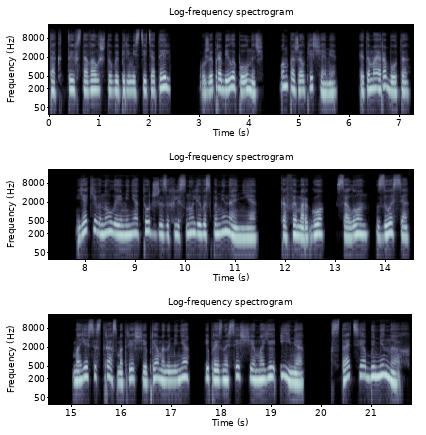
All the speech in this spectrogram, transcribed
«Так ты вставал, чтобы переместить отель?» Уже пробила полночь. Он пожал плечами. «Это моя работа». Я кивнула, и меня тут же захлестнули воспоминания. Кафе «Марго», Салон, Зося. Моя сестра, смотрящая прямо на меня и произносящая мое имя. Кстати, об именах.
